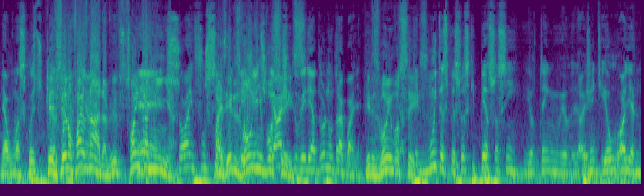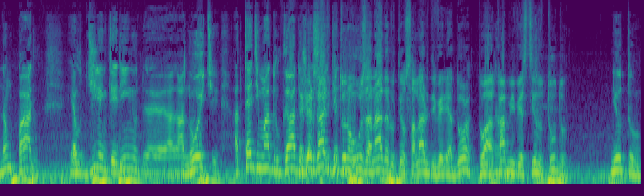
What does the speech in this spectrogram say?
né? Algumas coisas. Que você não faz nada, só encaminha. É, só em função. Mas eles vão em vocês. Que acha que o vereador não trabalha. Eles vão em vocês. Tem muitas pessoas que pensam assim. Eu tenho, eu, a gente, eu olha, não paro é o dia inteirinho, é, à noite, até de madrugada. É verdade que de... tu não usa nada do teu salário de vereador? Tu não. acaba investindo tudo? Newton,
